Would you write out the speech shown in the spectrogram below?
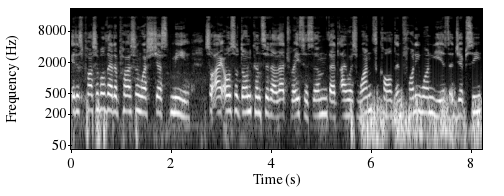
It is possible that a person was just mean. So I also don't consider that racism that I was once called in 41 years a gypsy.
